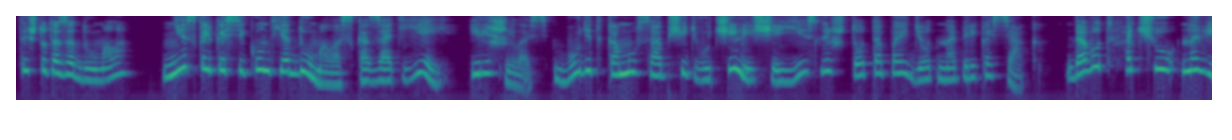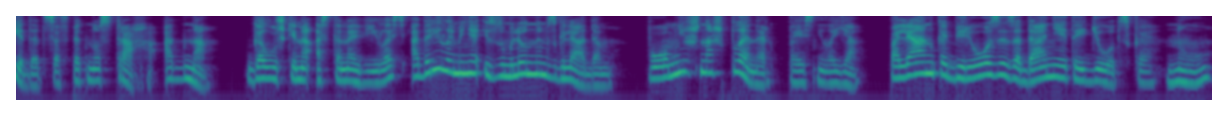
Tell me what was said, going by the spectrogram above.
«Ты что-то задумала?» Несколько секунд я думала сказать ей и решилась, будет кому сообщить в училище, если что-то пойдет наперекосяк. Да вот хочу наведаться в пятно страха одна. Галушкина остановилась, одарила меня изумленным взглядом. «Помнишь наш пленер?» – пояснила я. «Полянка, березы, задание это идиотское. Ну?»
